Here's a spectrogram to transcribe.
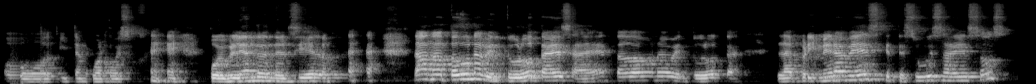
O, y te acuerdo eso, puebleando en el cielo. no, no, toda una aventurota esa, ¿eh? Toda una aventurota. La primera vez que te subes a esos,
